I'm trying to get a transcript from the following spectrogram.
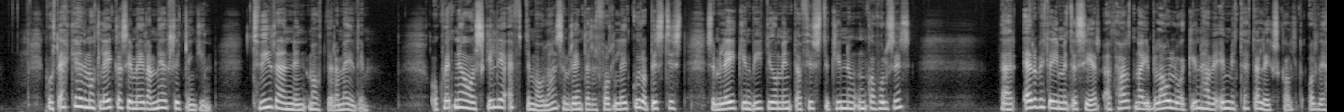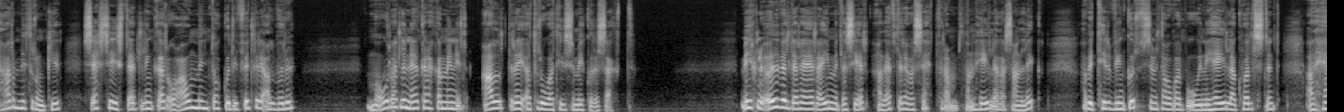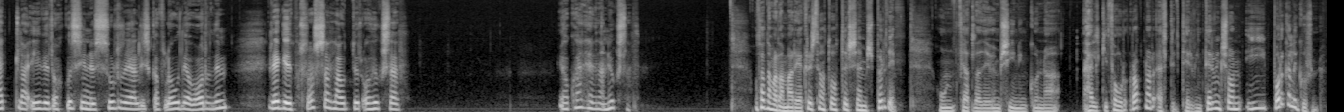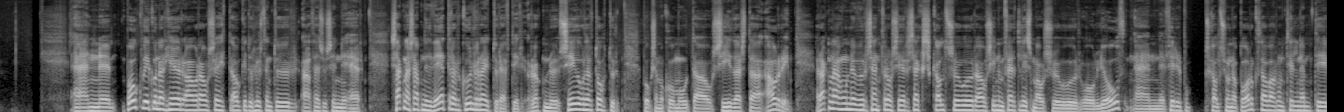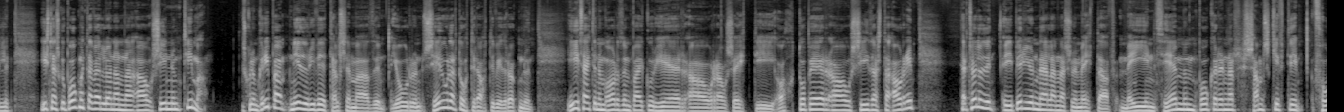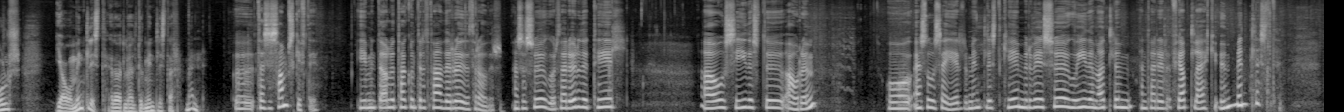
Hvort ekki hefði mátt leika sér meira með hryllingin, tvíræðnin mátt vera meiri og hvernig á að skilja eftirmálan sem reyndar er forleikur og byrstist sem leikin vídeomynd af fyrstu kynnum unga fólksins. Það er erfitt að ímynda sér að þarna í blálókin hafi ymmit þetta leikskáld orði harmið þrungið, sessi í stellingar og ámynd okkur í fullri alvöru. Mórallin er krakka minnir aldrei að trúa því sem ykkur er sagt. Miklu auðveldar er að ímynda sér að eftir að hafa sett fram þann heilaga sannleik hafi Tyrfingur sem þá var búin í heila kvöldstund að hella yfir okkur sínu surrealíska flóði af orðum, regið upp hrossalhátur og hugsað. Já, hvað hefði hann hugsað? Og þarna var það Marja Kristjándóttir sem spurði. Hún fjallaði um síninguna Helgi Þór Rofnar eftir Tyrfing Tyrfingsson í borgarleikusunu. En eh, bókvikunar hér á ráseitt ágetur hlustendur að þessu sinni er Sagnasafnið Vetrar Gullrætur eftir Rögnu Sigurðardóttur, bók sem að koma út á síðasta ári. Ragnar hún hefur sendt frá sér sex skáldsögur á sínum ferli, smásögur og ljóð, en fyrir skáldsöguna Borg þá var hún tilnæmt til Íslensku bókmyndavelunanna á sínum tíma. Við skulum grýpa niður í viðtal sem að Jórun Sigurðardóttir átti við Rögnu Í þættinum orðum bækur hér á rás 1 í oktober á síðasta ári. Þær töluði í byrjun meðal annars um eitt af megin þemum bókarinnar, samskipti, fólks, já og myndlist, eða öllu heldur myndlistar menn. Þessi samskipti, ég myndi alveg taka undir að það er rauðu þráður. Þessar sögur, þær urðu til á síðustu árum og eins og þú segir, myndlist kemur við sögu í þeim öllum en það er fjalla ekki um myndlist.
